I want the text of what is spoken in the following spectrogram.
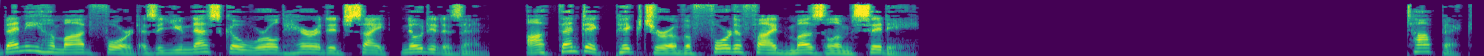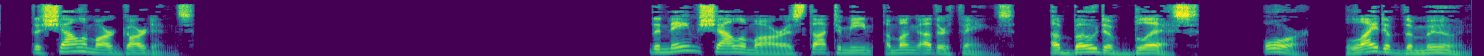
Beni Hammad Fort is a UNESCO World Heritage Site, noted as an authentic picture of a fortified Muslim city. The Shalimar Gardens The name Shalimar is thought to mean, among other things, "...abode of bliss", or "...light of the moon".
